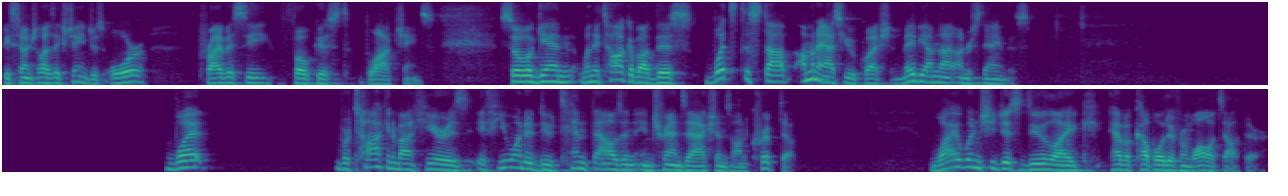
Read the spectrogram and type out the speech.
decentralized exchanges, or privacy focused blockchains. So again, when they talk about this, what's to stop? I'm going to ask you a question. Maybe I'm not understanding this. What we're talking about here is if you want to do 10,000 in transactions on crypto, why wouldn't you just do like have a couple of different wallets out there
